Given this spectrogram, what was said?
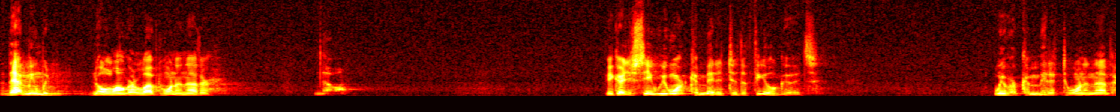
Did that mean we no longer loved one another? No. Because you see, we weren't committed to the feel goods, we were committed to one another.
